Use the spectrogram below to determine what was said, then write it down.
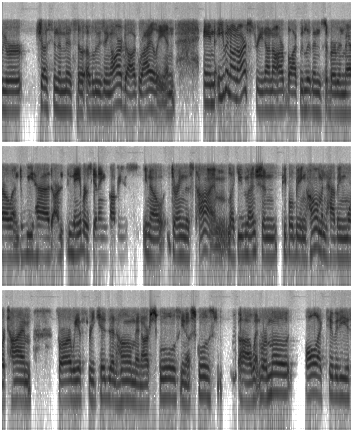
We were just in the midst of, of losing our dog Riley, and and even on our street, on our block, we live in suburban Maryland. We had our neighbors getting puppies, you know, during this time. Like you mentioned, people being home and having more time for our. We have three kids at home, and our schools, you know, schools uh, went remote. All activities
